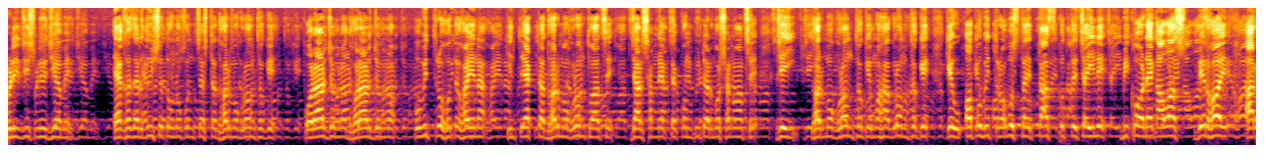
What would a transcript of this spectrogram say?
ব্রিটিশ মিউজিয়ামে এক হাজার দুইশত উনপঞ্চাশটা ধর্মগ্রন্থকে পড়ার জন্য, ধরার জন্য পবিত্র হতে হয় না। কিন্তু একটা ধর্মগ্রন্থ আছে, যার সামনে একটা কম্পিউটার বসানো আছে, যেই ধর্মগ্রন্থকে, মহাগ্রন্থকে কেউ অপবিত্র অবস্থায় টাচ করতে চাইলে বিকট এক আওয়াজ বের হয় আর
